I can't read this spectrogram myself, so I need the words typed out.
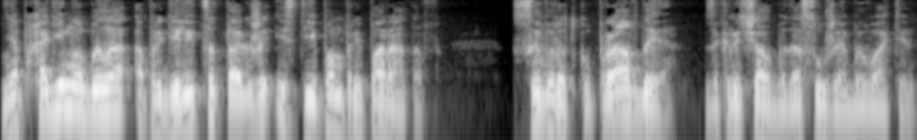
Необходимо было определиться также и с типом препаратов. Сыворотку правды закричал бы досужий обыватель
